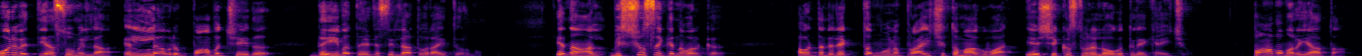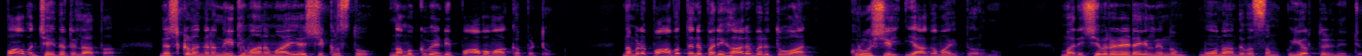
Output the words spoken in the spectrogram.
ഒരു വ്യത്യാസവുമില്ല എല്ലാവരും പാപം ചെയ്ത് ദൈവ തേജസ്സില്ലാത്തവരായി തീർന്നു. എന്നാൽ വിശ്വസിക്കുന്നവർക്ക് അവൻ തന്റെ രക്തം മൂലം പ്രായശ്ചിത്തമാകുവാൻ യേശുക്രിസ്തുവിനെ ലോകത്തിലേക്ക് അയച്ചു. പാപമറിയാത്ത പാപം ചെയ്തിട്ടില്ലാത്ത നിഷ്കളങ്കനും നീതിമാനുമായ യേശു ക്രിസ്തു നമുക്ക് വേണ്ടി പാപമാക്കപ്പെട്ടു. നമ്മുടെ പാപത്തിന് പരിഹാരം വരുത്തുവാൻ ക്രൂശിൽ യാഗമായി തീർന്നു. മരിച്ചവരുടെ ഇടയിൽ നിന്നും മൂന്നാം ദിവസം ഉയർത്തെഴുന്നേറ്റു.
